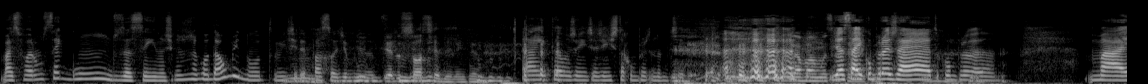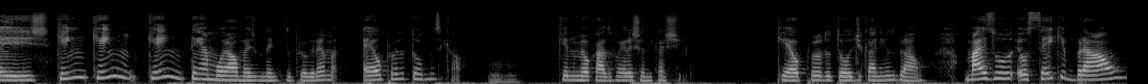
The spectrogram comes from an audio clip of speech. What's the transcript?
Mas foram segundos, assim. Acho que não chegou a dar um minuto. Mentira, passou de um minuto. E era sócia dele ainda. Ah, então, gente, a gente tá com. Não, mentira. Gravar música Já saí com projeto, com pro... Mas quem, quem, quem tem a moral mesmo dentro do programa é o produtor musical. Uhum. Que no meu caso foi Alexandre Castilho. Que é o produtor de Carlinhos Brown. Mas o, eu sei que Brown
